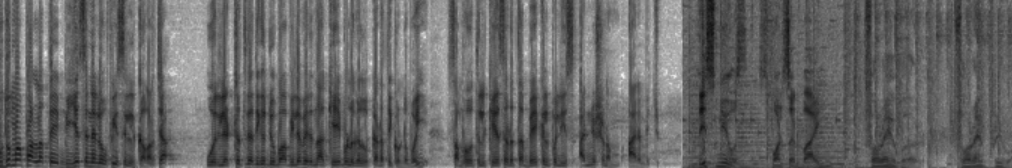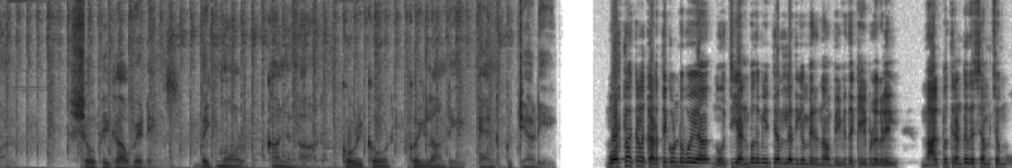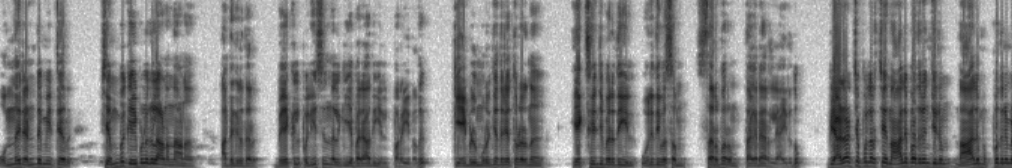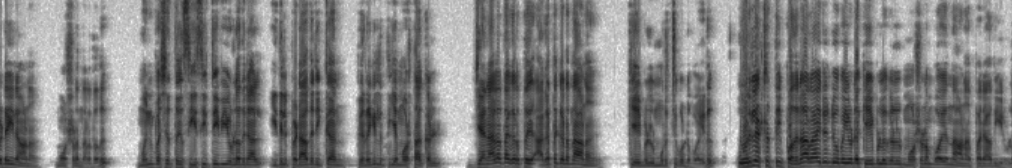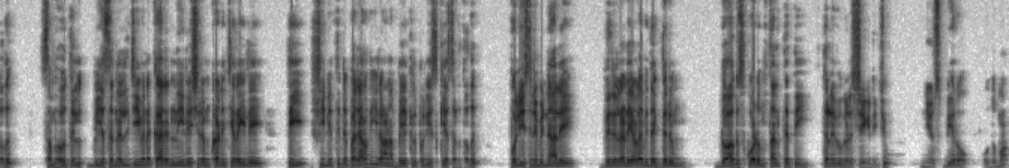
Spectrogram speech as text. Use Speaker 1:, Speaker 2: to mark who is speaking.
Speaker 1: ഉദുമ പള്ളത്തെ B S N L ഓഫീസിൽ കവർച്ച. ഒരു ലക്ഷത്തിലധികം രൂപ വില വരുന്ന കേബിളുകൾ കടത്തിക്കൊണ്ടുപോയി. സംഭവത്തിൽ കേസെടുത്ത ബേക്കൽ പോലീസ് അന്വേഷണം ആരംഭിച്ചു.
Speaker 2: This news sponsored by
Speaker 3: forever for everyone. Shobhika Weddings, Big mall Kanhangad Kozhikode Koilandi and Kuttiadi
Speaker 1: മോഷ്ടാക്കൾ കടത്തിക്കൊണ്ടുപോയ നൂറ്റി അൻപത് മീറ്ററിലധികം വരുന്ന വിവിധ കേബിളുകളിൽ നാൽപ്പത്തിരണ്ട് ദശാംശം ഒന്ന് രണ്ട് മീറ്റർ ചെമ്പ് കേബിളുകളാണെന്നാണ് അധികൃതർ ബേക്കൽ പോലീസിന് നൽകിയ പരാതിയിൽ പറയുന്നത് കേബിൾ മുറിഞ്ഞതിനെ തുടർന്ന് എക്സ്ചേഞ്ച് പരിധിയിൽ ഒരു ദിവസം സെർവറും തകരാറിലായിരുന്നു. വ്യാഴാഴ്ച പുലർച്ചെ നാല് പതിനഞ്ചിനും നാല് മുപ്പതിനും ഇടയിലാണ് മോഷണം നടന്നത്. മുൻവശത്ത് സി സി ടി വി ഉള്ളതിനാൽ ഇതിൽ പെടാതിരിക്കാൻ പിറകിലെത്തിയ മോഷ്ടാക്കൾ ജനാല തകർത്ത് അകത്ത് കിടന്നാണ് കേബിൾ മുറിച്ചു കൊണ്ടുപോയത് ഒരു ലക്ഷത്തി പതിനാറായിരം രൂപയുടെ കേബിളുകൾ മോഷണം പോയെന്നാണ് പരാതിയിലുള്ളത്. സംഭവത്തിൽ ബി എസ് എൻ എൽ ജീവനക്കാരൻ നീലേശ്വരം കടിച്ചിറയിലെ ടി ഷിനിത്തിന്റെ പരാതിയിലാണ് ബേക്കൽ പോലീസ് കേസെടുത്തത്. പോലീസിന് പിന്നാലെ വിരലടയാള വിദഗ്ധരും ഡോഗ് സ്ക്വാഡും സ്ഥലത്തെത്തി തെളിവുകൾ ശേഖരിച്ചു. News bureau Uduma.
